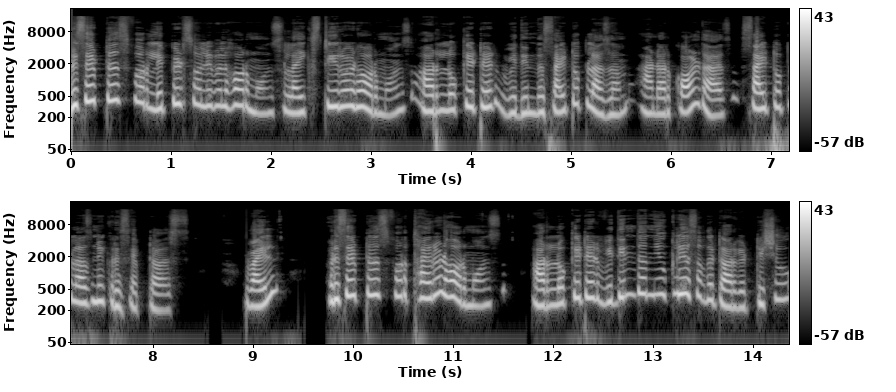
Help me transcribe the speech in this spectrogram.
Receptors for lipid-soluble hormones like steroid hormones are located within the cytoplasm and are called as cytoplasmic receptors, while receptors for thyroid hormones are located within the nucleus of the target tissue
